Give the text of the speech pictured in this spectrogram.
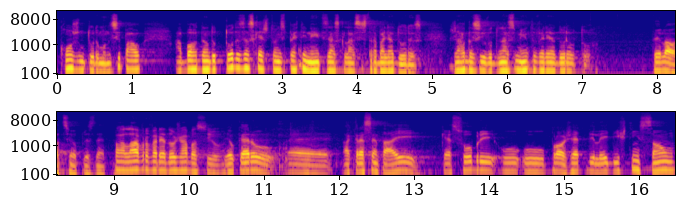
conjuntura, municipal, abordando todas as questões pertinentes às classes trabalhadoras. Jarba Silva do Nascimento, vereador autor. Pela ordem, senhor presidente. Palavra, vereador Jarba Silva. Eu quero é, acrescentar aí que é sobre o, o projeto de lei de extinção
